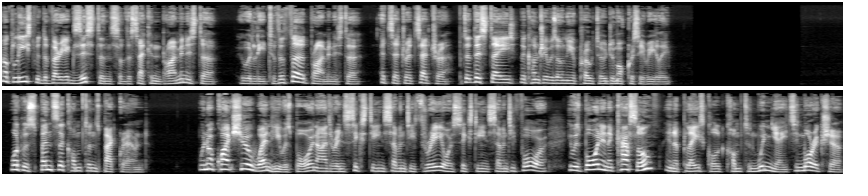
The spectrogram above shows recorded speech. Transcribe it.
not least with the very existence of the second Prime Minister, who would lead to the third Prime Minister, etc., etc. But at this stage, the country was only a proto democracy, really. What was Spencer Compton's background? We're not quite sure when he was born, either in 1673 or 1674. He was born in a castle in a place called Compton Winyates in Warwickshire.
